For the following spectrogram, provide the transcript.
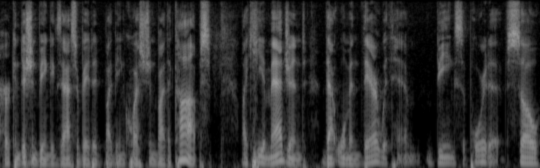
her condition being exacerbated by being questioned by the cops. Like he imagined that woman there with him being supportive. So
